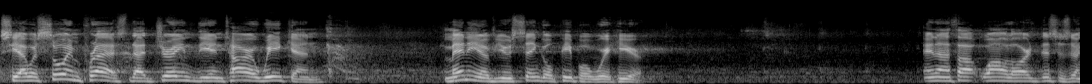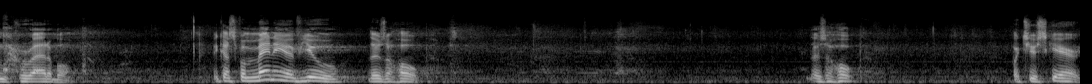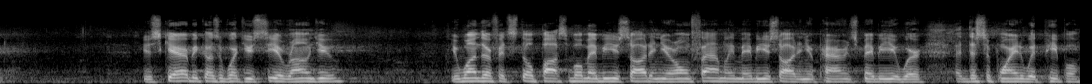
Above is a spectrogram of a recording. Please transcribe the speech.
See, I was so impressed that during the entire weekend, many of you single people were here. And I thought, wow, Lord, this is incredible. Because for many of you, there's a hope. There's a hope. But you're scared. You're scared because of what you see around you. You wonder if it's still possible. Maybe you saw it in your own family. Maybe you saw it in your parents. Maybe you were uh, disappointed with people.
